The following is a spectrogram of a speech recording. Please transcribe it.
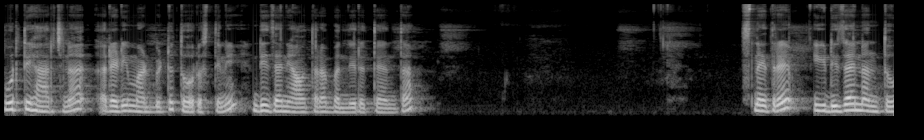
ಪೂರ್ತಿ ಹ್ಯಾರ್ಚನ್ನ ರೆಡಿ ಮಾಡಿಬಿಟ್ಟು ತೋರಿಸ್ತೀನಿ, ಡಿಸೈನ್ ಯಾವ ಥರ ಬಂದಿರುತ್ತೆ ಅಂತ. ಸ್ನೇಹಿತರೆ, ಈ ಡಿಸೈನ್ ಅಂತೂ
